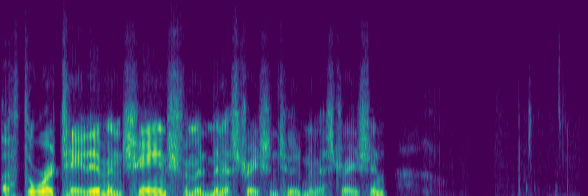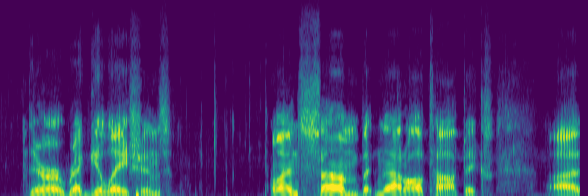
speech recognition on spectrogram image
authoritative and change from administration to administration. There are regulations on some, but not all topics uh,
